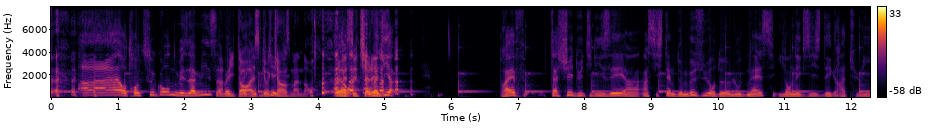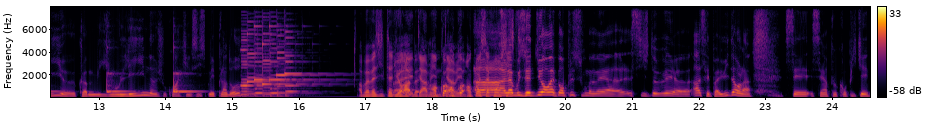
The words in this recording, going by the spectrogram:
ah, en 30 secondes, mes amis, ça Ah, va puis il être. t'en reste que compliqué. 15 maintenant. Alors, on va dire. Bref, tâchez d'utiliser un, un système de mesure de loudness. Il en existe des gratuits, euh, comme Youlin, je crois, qui existe, mais plein d'autres. Ah bah vas-y, t'as du Ouais, rab. termine, en quoi, en quoi- termine. en quoi ça ah, consiste là, vous êtes dur. Ouais, en plus, vous m'avez. euh, si je devais. euh, ah, c'est pas évident, là. C'est c'est un peu compliqué.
